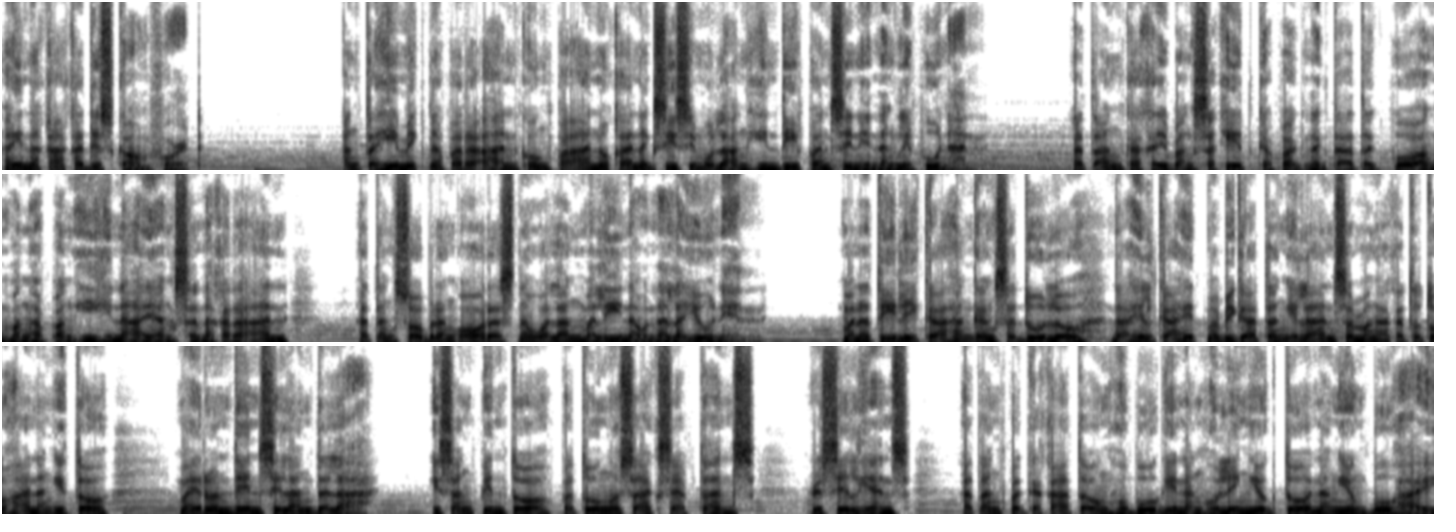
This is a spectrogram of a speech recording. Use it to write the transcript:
ay nakaka-discomfort. Ang tahimik na paraan kung paano ka nagsisimulang hindi pansinin ng lipunan. At ang kakaibang sakit kapag nagtatagpo ang mga panghihinayang sa nakaraan at ang sobrang oras na walang malinaw na layunin. Manatili ka hanggang sa dulo dahil kahit mabigat ang ilan sa mga katotohanan ito, mayroon din silang dala. Isang pinto patungo sa acceptance, resilience at ang pagkakataong hubugin ang huling yugto ng iyong buhay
